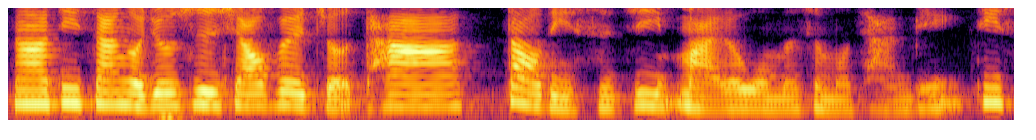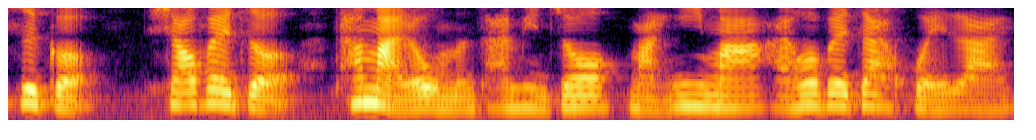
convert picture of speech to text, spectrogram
那第三个就是消费者他到底实际买了我们什么产品？第四个，消费者他买了我们产品之后满意吗？还会不会再回来？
